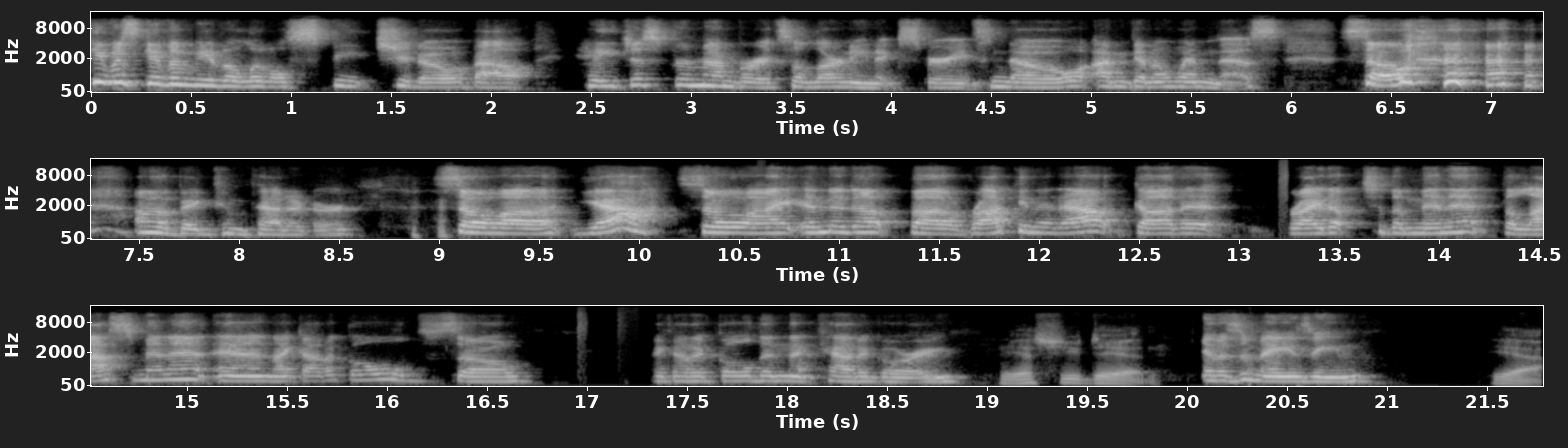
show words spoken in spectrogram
he was giving me the little speech, you know, about hey, just remember it's a learning experience. No, I'm going to win this. So I'm a big competitor. So uh, yeah, so I ended up uh, rocking it out, got it right up to the minute, the last minute, and I got a gold. So I got a gold in that category. Yes, you did. It was amazing. Yeah.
